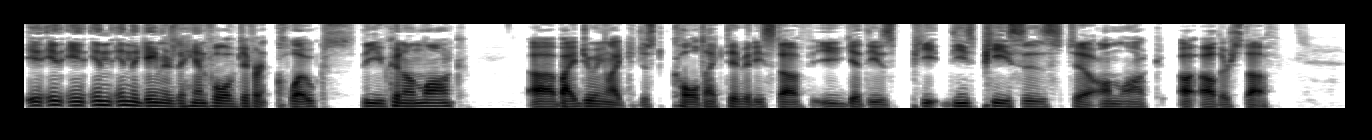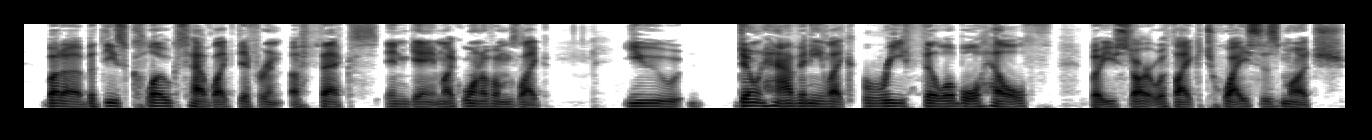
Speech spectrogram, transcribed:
in in in the game there's a handful of different cloaks that you can unlock uh, by doing like just cult activity stuff. You get these pe- these pieces to unlock uh, other stuff. But uh but these cloaks have like different effects in game. Like one of them's like you don't have any like refillable health, but you start with like twice as much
